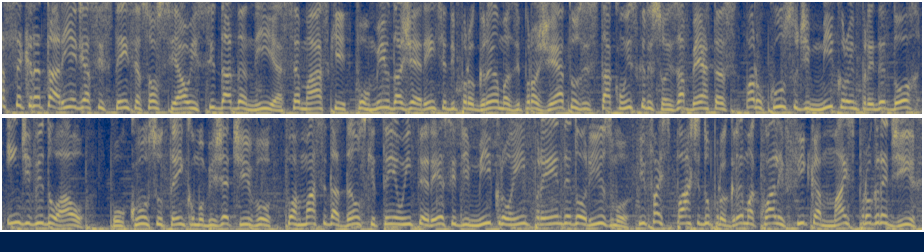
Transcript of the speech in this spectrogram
A Secretaria de Assistência Social e Cidadania, SEMASC, por meio da Gerência de Programas e Projetos, está com inscrições abertas para o curso de microempreendedor individual. O curso tem como objetivo formar cidadãos que tenham interesse de microempreendedorismo e faz parte do programa Qualifica Mais Progredir,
